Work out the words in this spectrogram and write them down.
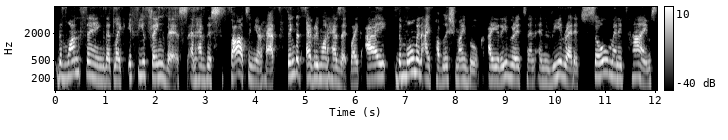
the one thing that, like, if you think this and have this thoughts in your head, think that everyone has it. Like, I, the moment I published my book, I rewritten and reread it so many times.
